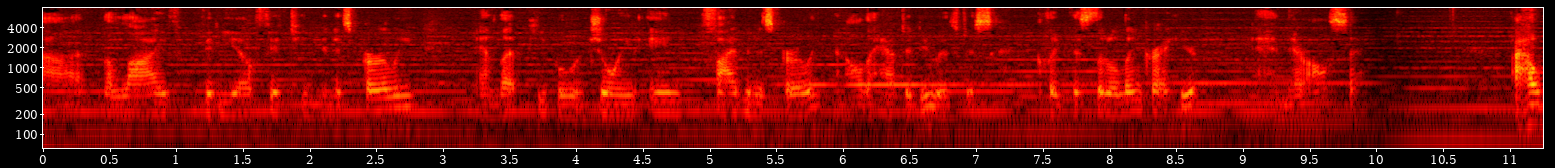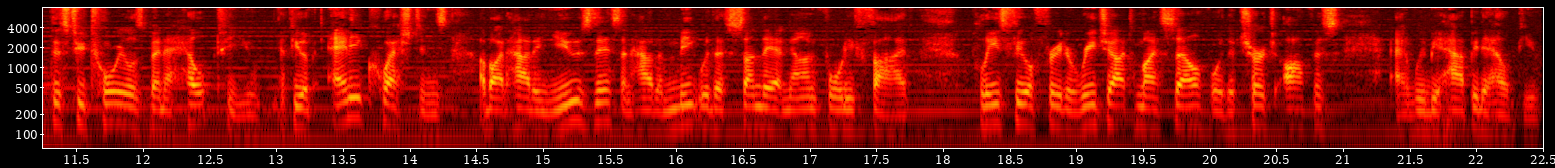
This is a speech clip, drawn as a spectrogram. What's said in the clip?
uh, the live video 15 minutes early and let people join in five minutes early and all they have to do is just click this little link right here and they're all set. I hope this tutorial has been a help to you. If you have any questions about how to use this and how to meet with us Sunday at 945, please feel free to reach out to myself or the church office and we'd be happy to help you.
